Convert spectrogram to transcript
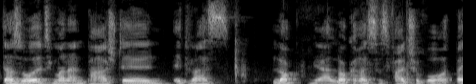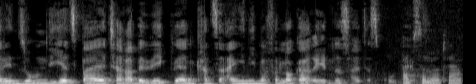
da sollte man an ein paar Stellen etwas lock, ja, lockerer ist das falsche Wort. Bei den Summen, die jetzt bei Terra bewegt werden, kannst du eigentlich nicht mehr von locker reden. Das ist halt das Problem. Absolut, ja.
